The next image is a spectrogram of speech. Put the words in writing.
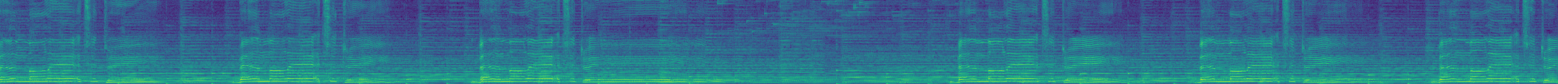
ဘယ်မှလည်းအချစ်တွေဘယ်မှလည်းအချစ်တွေဘယ်မှလည်းအချစ်တွေဘယ်မှလည်းအချစ်တွေ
